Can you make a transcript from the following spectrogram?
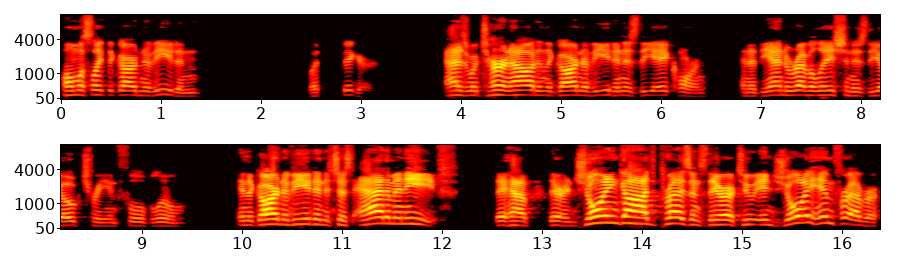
almost like the Garden of Eden, but bigger. As would turn out in the Garden of Eden is the acorn, and at the end of Revelation is the oak tree in full bloom. In the Garden of Eden, it's just Adam and Eve they have, they're enjoying God's presence. They are to enjoy Him forever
